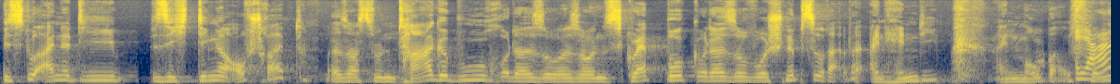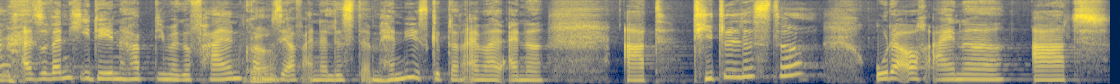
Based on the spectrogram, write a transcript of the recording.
Bist du eine, die sich Dinge aufschreibt? Also hast du ein Tagebuch oder so, so ein Scrapbook oder so, wo Schnipsel oder ein Handy, ein Mobile Phone? Ja, also wenn ich Ideen habe, die mir gefallen, kommen ja. sie auf eine Liste im Handy. Es gibt dann einmal eine Art Titelliste oder auch eine Art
